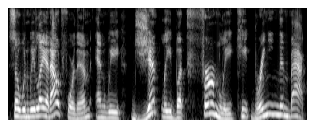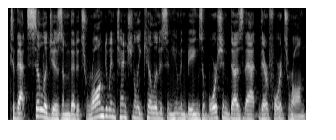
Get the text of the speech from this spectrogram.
So when we lay it out for them and we gently but firmly keep bringing them back to that syllogism that it's wrong to intentionally kill innocent human beings, abortion does that, therefore it's wrong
